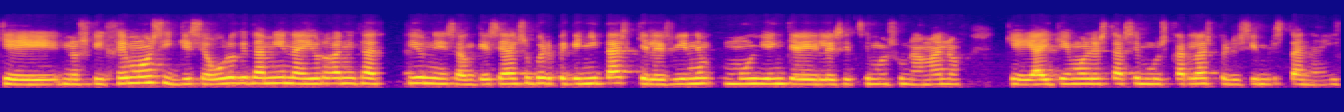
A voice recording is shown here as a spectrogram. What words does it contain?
que nos fijemos y que seguro que también hay organizaciones, aunque sean súper pequeñitas, que les viene muy bien que les echemos una mano, que hay que molestarse en buscarlas, pero siempre están ahí.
